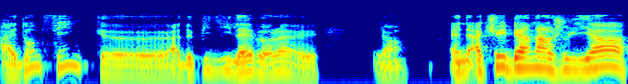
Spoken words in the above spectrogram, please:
I don't think uh, at the PD level, uh, yeah. And actually Bernard Julia,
